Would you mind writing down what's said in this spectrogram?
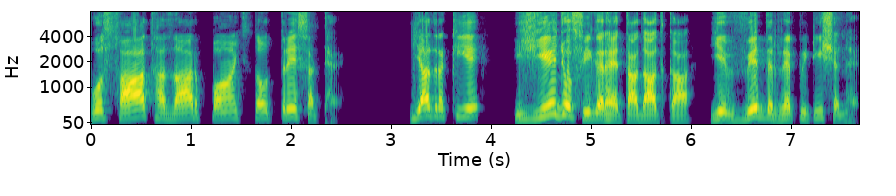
वो सात हज़ार पाँच सौ तिरसठ है। याद रखिए, ये जो फिगर है तादाद का, ये विद रेपिटिशन है।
